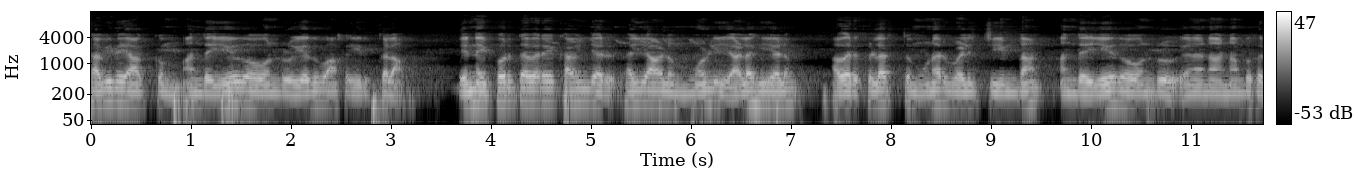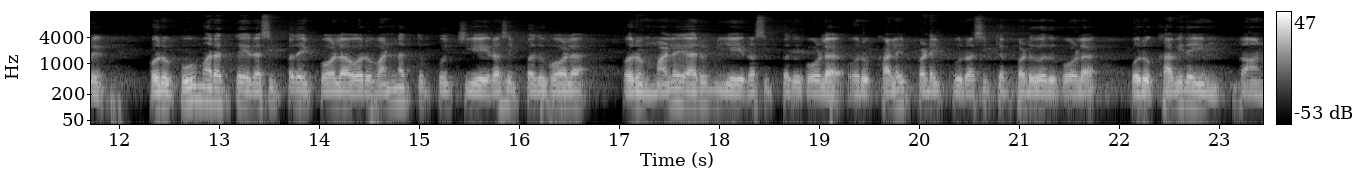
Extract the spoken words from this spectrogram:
கவிதையாக்கும் அந்த ஏதோ ஒன்று எதுவாக இருக்கலாம். என்னை பொறுத்தவரை கவிஞர் கையாளும் மொழி அழகியலும் அவர் கிளர்த்தும் உணர்வெழுச்சியும் தான் அந்த ஏதோ ஒன்று என நான் நம்புகிறேன். ஒரு பூமரத்தை ரசிப்பதைப் போல ஒரு வண்ணத்து பூச்சியை ரசிப்பது போல ஒரு மலை அருவியை ரசிப்பது போல ஒரு கலைப்படைப்பு ரசிக்கப்படுவது போல ஒரு கவிதையும் தான்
